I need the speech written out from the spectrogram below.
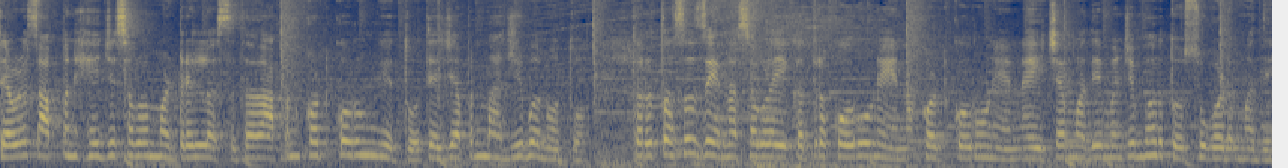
त्यावेळेस आपण हे जे सगळं मटेरियल असतं तर आपण कट करून घेतो त्याची आपण भाजी बनवतो. तर तसंच आहे ना सगळं एकत्र करून आहे ना कट करून आहे ना याच्यामध्ये म्हणजे भरतो सुगडमध्ये.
